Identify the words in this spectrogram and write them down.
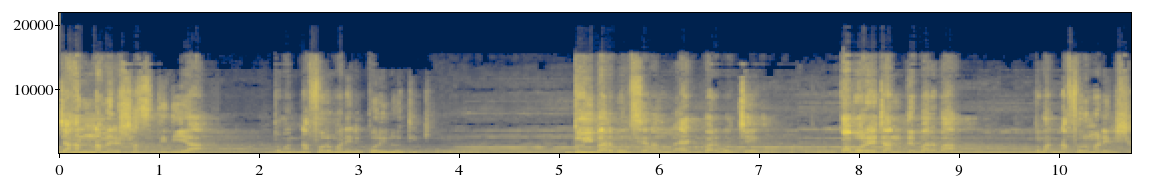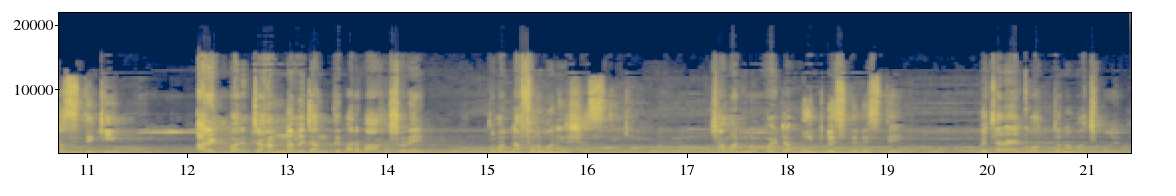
জাহান্নামের শাস্তি দিয়া তোমার নাফরমানির পরিণতি কি। দুইবার বলছেন আল্লাহ, একবার বলছে, কবরে জানতে পারবা তোমার নাফরমানির শাস্তি কি। আরেকবার জাহান্নামে জানতে পারবা হাসরে তোমার নাফরমানির শাস্তি কি? সামান্য কয়টা বুট বেচতে বেচতে বেচারা এক ওয়াক্ত নামাজ পড়ে না।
